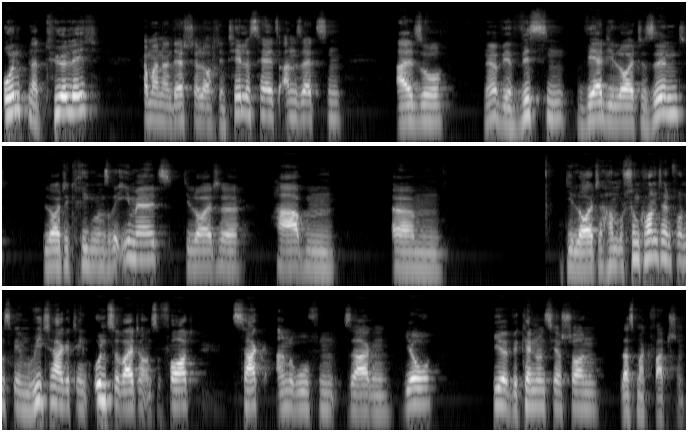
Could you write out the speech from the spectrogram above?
Und natürlich kann man an der Stelle auch den Telesales ansetzen. Also, ne, wir wissen, wer die Leute sind. Die Leute kriegen unsere E-Mails, die Leute haben, ähm, die Leute haben schon Content von uns gegeben, Retargeting und so weiter und so fort. Zack, anrufen, sagen, yo, hier, wir kennen uns ja schon, lass mal quatschen.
